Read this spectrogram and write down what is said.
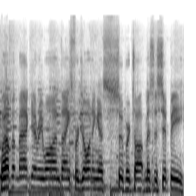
Welcome back, everyone. Thanks for joining us. Super Talk Mississippi.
